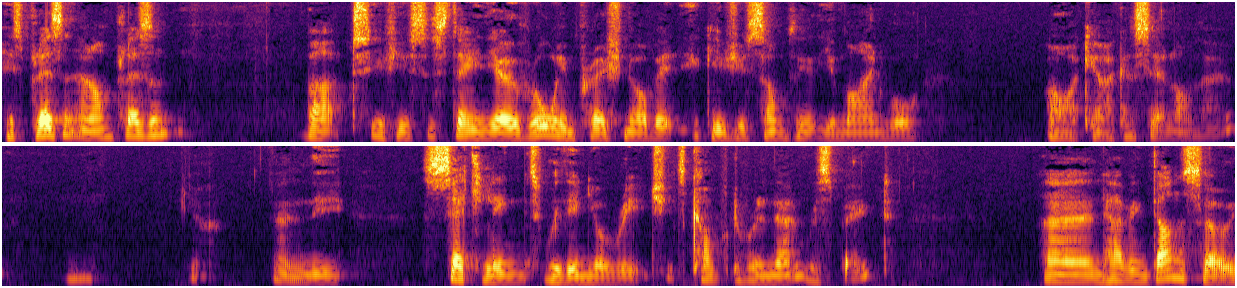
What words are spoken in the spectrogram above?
It's pleasant and unpleasant, but if you sustain the overall impression of it, it gives you something that your mind will, oh, okay, I can settle on that. Yeah. And the settling is within your reach. It's comfortable in that respect. And having done so,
